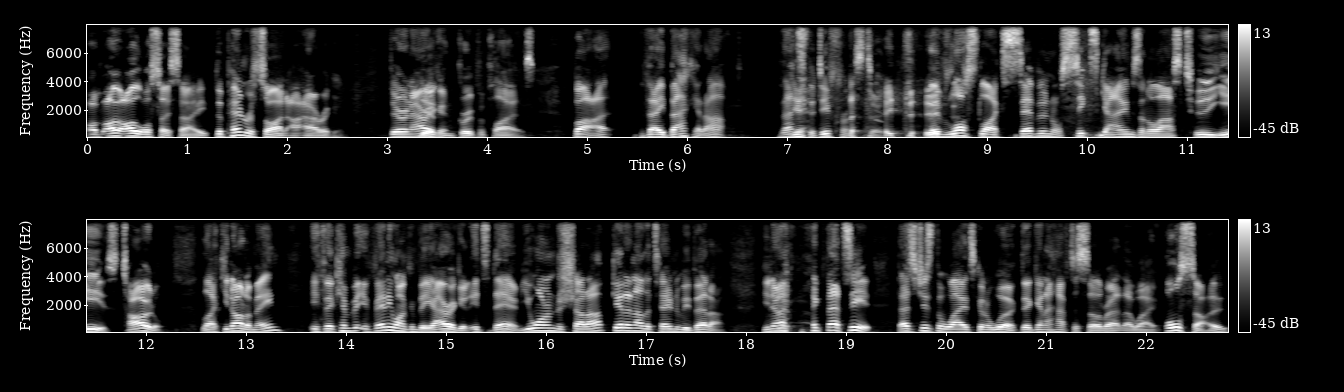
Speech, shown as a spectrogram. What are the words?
I- I'll also say the Penrith side are arrogant. They're an arrogant group of players, but they back it up. That's Yeah, the difference, dude. they do. They've lost like seven or six games in the last two years total. Like, you know what I mean? If it can be, if anyone can be arrogant, it's them. You want them to shut up? Get another team to be better. You know, like that's it. That's just the way it's going to work. They're going to have to celebrate that way. Also,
